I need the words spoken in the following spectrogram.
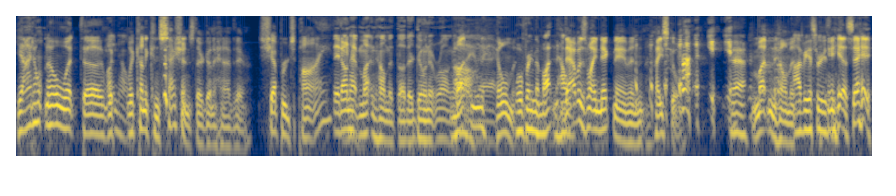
Yeah, I don't know what uh, what, helmet. what kind of concessions they're going to have there. Shepherd's pie, They don't have mutton helmet though. They're doing it wrong. mutton Yeah. helmet. We'll bring the mutton helmet. That was my nickname in high school. yeah. mutton helmet. Obvious reason. yes. Hey.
